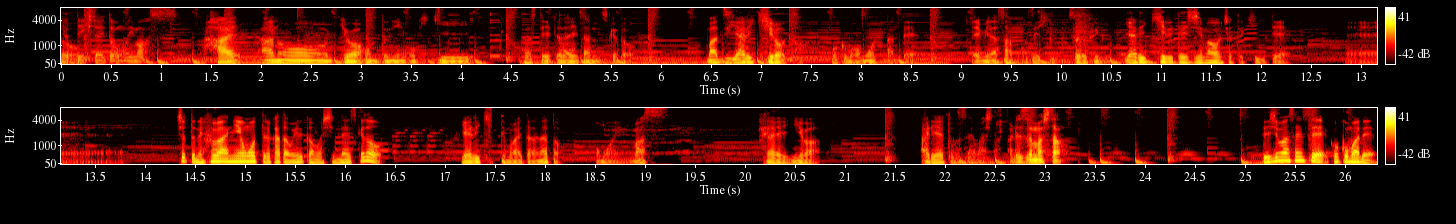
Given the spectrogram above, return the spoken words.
やっていきたいと思います。はい。あのー、今日は本当にお聞きさせていただいたんですけど、まずやりきろうと僕も思ったんで、えー、皆さんもぜひそういうふうにやりきる出島をちょっと聞いて、えー、ちょっとね、不安に思ってる方もいるかもしれないですけど、やりきってもらえたらなと思います。第2話、ありがとうございました。ありがとうございました。出島先生、ここまで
